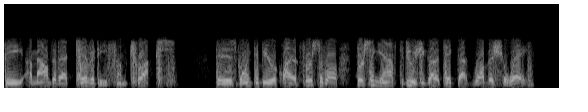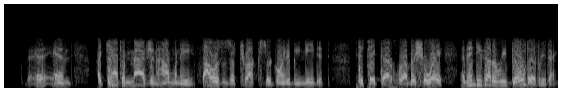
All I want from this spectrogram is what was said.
the amount of activity from trucks that is going to be required. First of all, first thing you have to do is you got to take that rubbish away, and I can't imagine how many thousands of trucks are going to be needed to take that rubbish away. And then you got to rebuild everything.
